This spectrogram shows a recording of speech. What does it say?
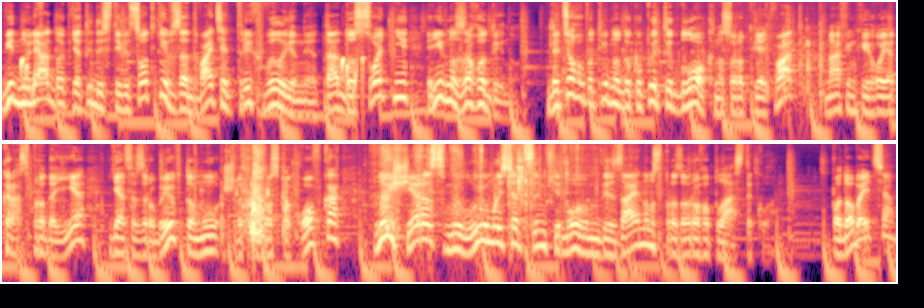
від 0 до 50% за 23 хвилини та до сотні рівно за годину. Для цього потрібно докупити блок на 45 Вт. Нафінг його якраз продає. Я це зробив, тому швидка розпаковка. Ну і ще раз милуємося цим фірмовим дизайном з прозорого пластику. Подобається?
